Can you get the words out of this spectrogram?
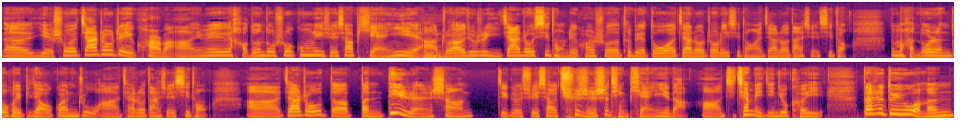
呃，也说加州这一块儿吧，啊，因为好多人都说公立学校便宜啊，嗯主要就是以加州系统这块儿说的特别多，加州州立系统和加州大学系统。那么很多人都会比较关注啊，加州大学系统啊、加州的本地人上这个学校确实是挺便宜的啊，几千美金就可以。但是对于我们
